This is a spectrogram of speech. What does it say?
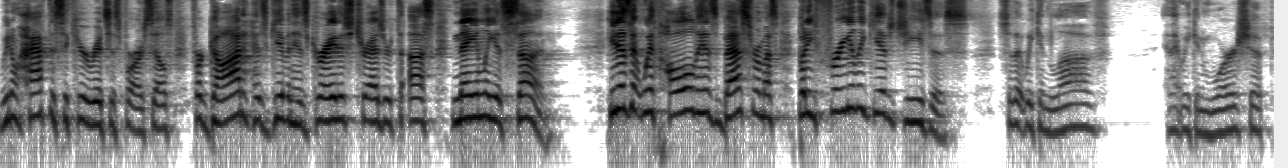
We don't have to secure riches for ourselves, for God has given his greatest treasure to us, namely his son. He doesn't withhold his best from us, but he freely gives Jesus so that we can love and that we can worship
